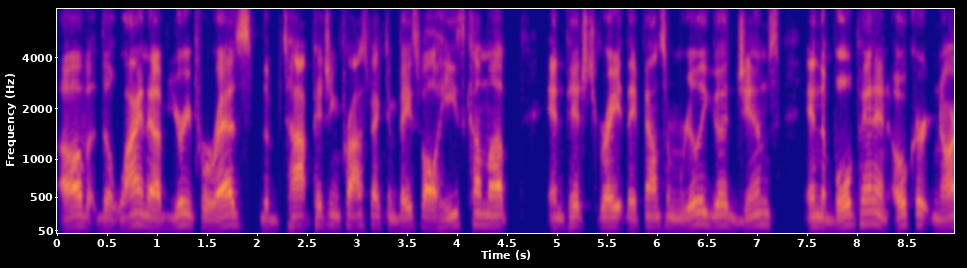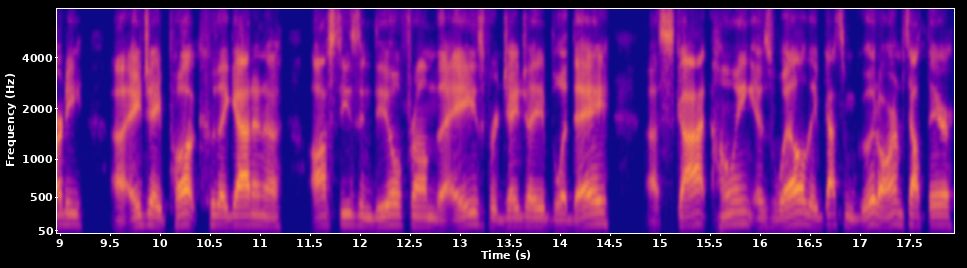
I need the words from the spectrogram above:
of the lineup. Eury Perez, the top pitching prospect in baseball, he's come up and pitched great. They found some really good gems in the bullpen and Okert Nardi, uh, AJ Puk, who they got in a offseason deal from the A's for JJ Bleday uh, Scott Hoeing as well. They've got some good arms out there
